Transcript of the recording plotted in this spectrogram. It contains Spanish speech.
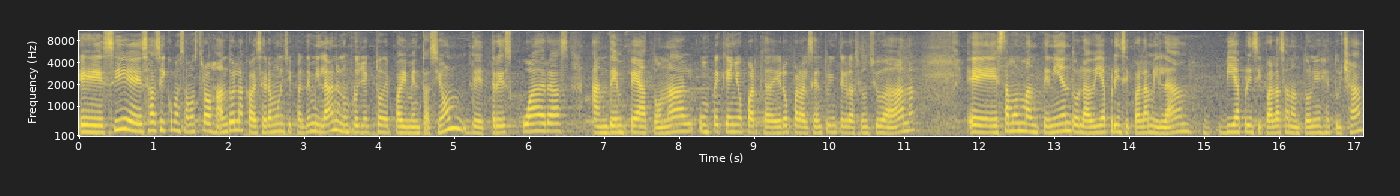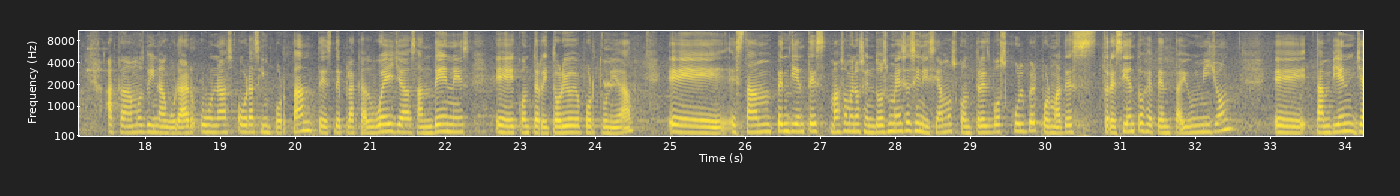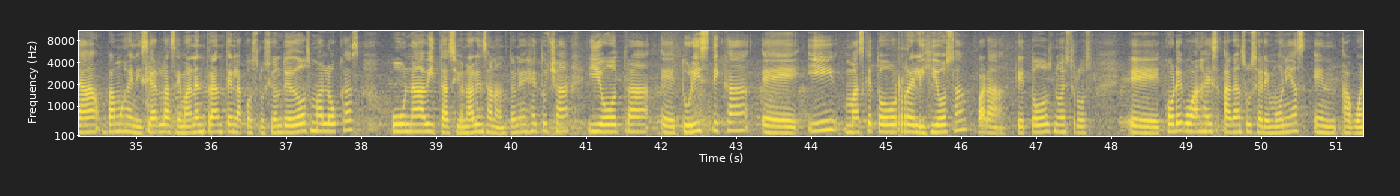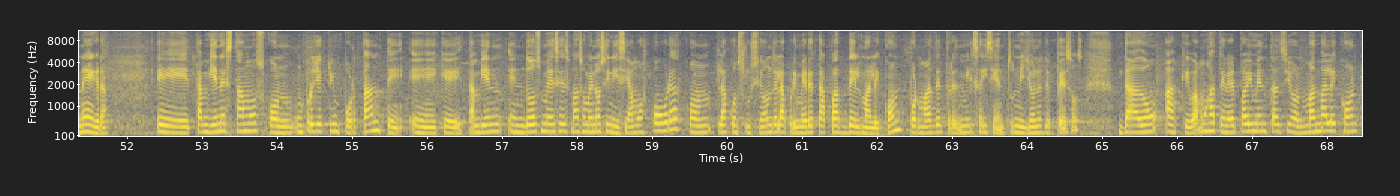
Eh, sí, es así como estamos trabajando en la cabecera municipal de Milán, en un proyecto de pavimentación de tres cuadras, andén peatonal, un pequeño parqueadero para el Centro de Integración Ciudadana. Eh, estamos manteniendo la vía principal a Milán, vía principal a San Antonio de Getuchá. Acabamos de inaugurar unas obras importantes de placas huellas, andenes eh, con territorio de oportunidad. Eh, están pendientes más o menos en dos meses, iniciamos con tres Bosculver por más de 371 millones. También ya vamos a iniciar la semana entrante en la construcción de dos malocas, una habitacional en San Antonio de Getuchá y otra eh, turística eh, y más que todo religiosa para que todos nuestros eh, coreguajes hagan sus ceremonias en Agua Negra. Eh, también estamos con un proyecto importante eh, que también en dos meses más o menos iniciamos obra con la construcción de la primera etapa del malecón por más de 3.600 millones de pesos, dado a que vamos a tener pavimentación más malecón,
